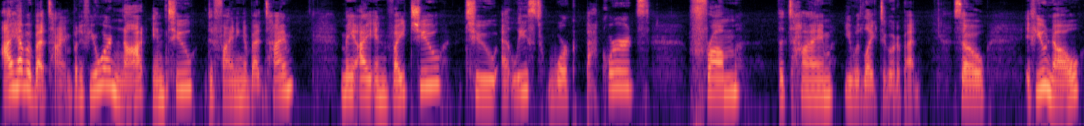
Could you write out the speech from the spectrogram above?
I have a bedtime, but if you are not into defining a bedtime, may I invite you to at least work backwards from the time you would like to go to bed. So if you know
